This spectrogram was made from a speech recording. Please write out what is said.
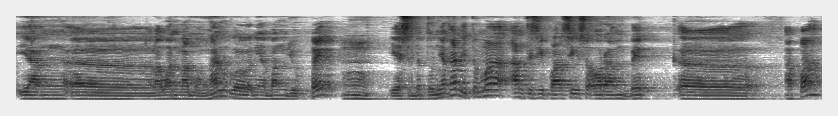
yang eh, lawan Lamongan golnya Bang Jupe, Hmm. ya sebetulnya kan itu mah antisipasi seorang back eh, apa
